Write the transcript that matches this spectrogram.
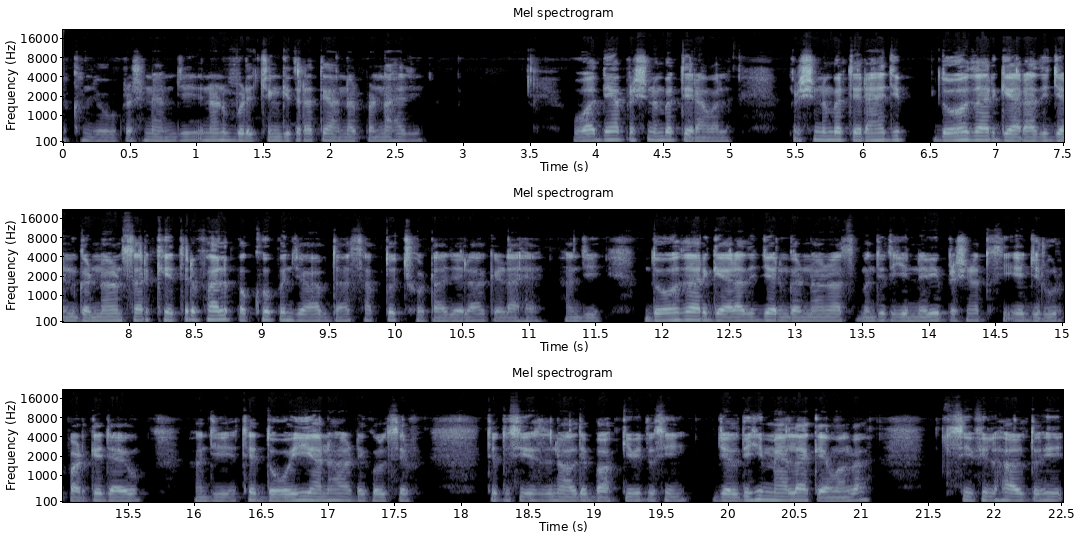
ਰੱਖਣ ਯੋਗ ਪ੍ਰਸ਼ਨ ਹਨ ਜੀ, ਇਹਨਾਂ ਨੂੰ ਬੜੇ ਚੰਗੀ ਤਰ੍ਹਾਂ ਧਿਆਨ ਨਾਲ ਪੜ੍ਹਨਾ ਹੈ ਜੀ। ਵਧਦੇ ਹਾਂ ਪ੍ਰਸ਼ਨ ਨੰਬਰ 13 ਵੱਲ, ਪ੍ਰਸ਼ਨ ਨੰਬਰ 13 ਹੈ ਜੀ 2011 ਦੀ ਜਨਗਣਨਾ ਅਨੁਸਾਰ ਖੇਤਰਫਲ ਪੱਖੋਂ ਪੰਜਾਬ ਦਾ ਸਭ ਤੋਂ ਛੋਟਾ ਜ਼ਿਲ੍ਹਾ ਕਿਹੜਾ ਹੈ? ਹਾਂਜੀ 2011 ਦੀ ਜਨਗਣਨਾ ਨਾਲ ਸੰਬੰਧਿਤ ਜਿੰਨੇ ਵੀ ਪ੍ਰਸ਼ਨ ਆ, ਤੁਸੀਂ ਇਹ ਜ਼ਰੂਰ ਪੜ੍ਹ ਕੇ ਜਾਇਓ। ਹਾਂਜੀ ਇੱਥੇ ਦੋ ਹੀ ਹਨ ਸਾਡੇ ਕੋਲ ਸਿਰਫ, ਤੇ ਤੁਸੀਂ ਇਸ ਨਾਲ ਦੇ ਬਾਕੀ ਵੀ ਤੁਸੀਂ ਜਲਦੀ ਹੀ ਮੈਂ ਲੈ ਕੇ ਆਵਾਂਗਾ। ਤੁਸੀਂ ਫਿਲਹਾਲ ਤੁਸੀਂ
